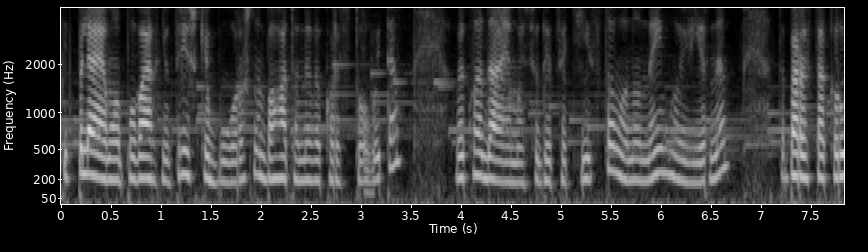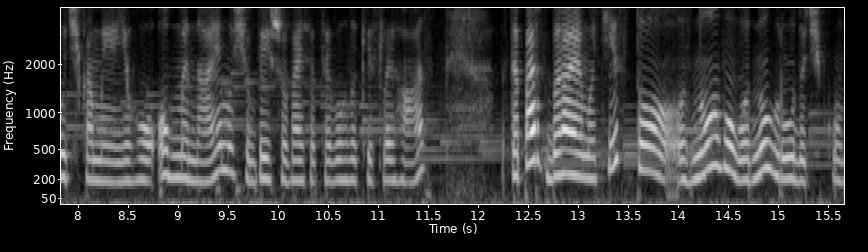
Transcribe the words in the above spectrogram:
Підпиляємо поверхню трішки борошна, багато не використовуйте. Викладаємо сюди це тісто, воно неймовірне. Тепер ось так ручками його обминаємо, щоб вийшов весь оцей вуглекислий газ. Тепер збираємо тісто знову в одну грудочку.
